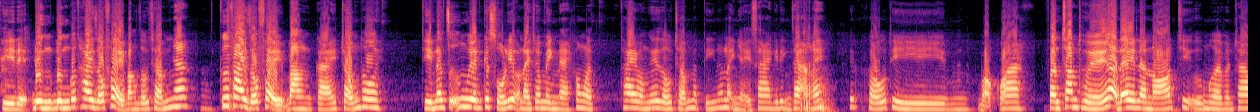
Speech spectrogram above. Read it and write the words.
thì để đừng đừng có thay dấu phẩy bằng dấu chấm nhá. Cứ thay dấu phẩy bằng cái trống thôi. Thì nó giữ nguyên cái số liệu này cho mình này, không là thay bằng cái dấu chấm là tí nó lại nhảy sai cái định dạng ấy. Chiết khấu thì bỏ qua. Phần trăm thuế ở đây là nó chịu 10%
